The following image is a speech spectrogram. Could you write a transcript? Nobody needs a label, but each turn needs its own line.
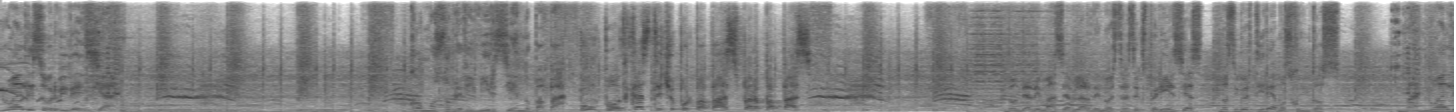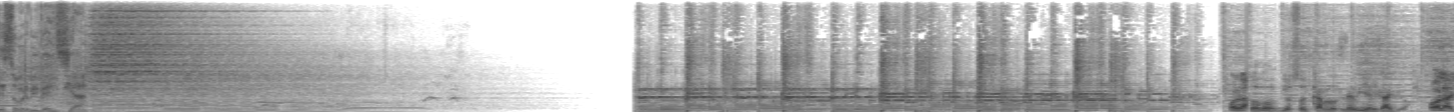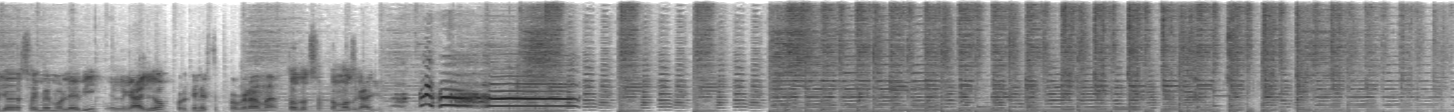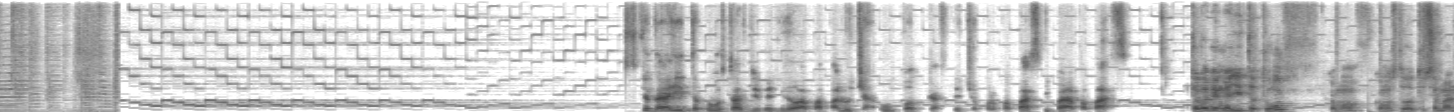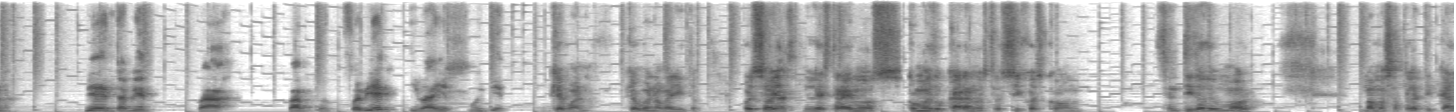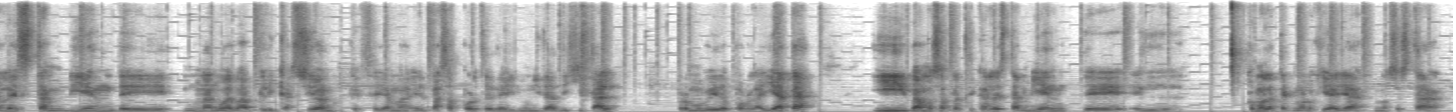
Manual de sobrevivencia. ¿Cómo sobrevivir siendo papá? Un podcast hecho por papás para papás. Donde además de hablar de nuestras experiencias, nos divertiremos juntos. Manual de sobrevivencia.
Hola a todos, yo soy Carlos Levi, el gallo.
Hola, yo soy Memo Levi, el gallo, porque en este programa todos somos gallos.
¿Qué tal, gallito? ¿Cómo estás? Bienvenido a Papalucha, un podcast hecho por papás y para papás.
Todo bien, gallito. ¿Tú? ¿Cómo, cómo estuvo tu semana?
Bien, también. Va, va, fue bien y va a ir muy bien.
Qué bueno, qué bueno, gallito. Pues hoy
Gracias.
les traemos cómo educar a nuestros hijos con sentido de humor. Vamos a platicarles también de una nueva aplicación que se llama el Pasaporte de Inmunidad Digital, promovido por la IATA. Y vamos a platicarles también de el, cómo la tecnología ya nos está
